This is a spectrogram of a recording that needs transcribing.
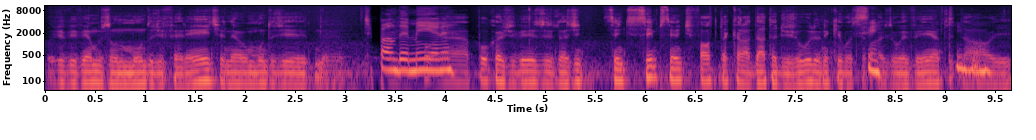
hoje vivemos um mundo diferente, né? Um mundo de... né? De pandemia, né? É, poucas vezes a gente sente, sempre sente falta daquela data de julho, né? Que você Sim. faz o evento Que e tal. bom. E,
